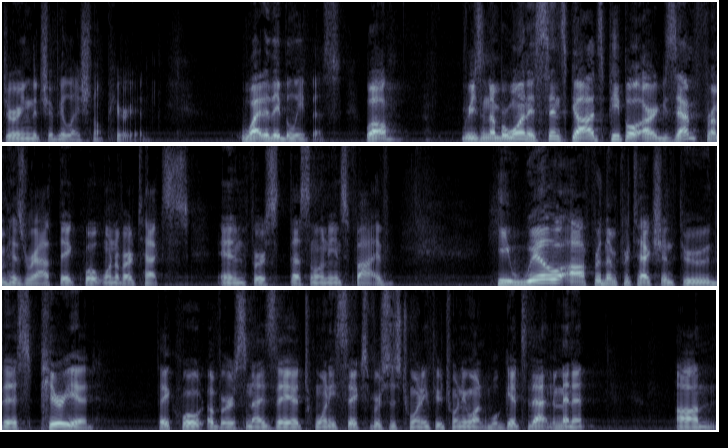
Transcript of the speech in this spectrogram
during the tribulational period. Why do they believe this? Well, reason number one is since God's people are exempt from his wrath, they quote one of our texts in 1 Thessalonians 5, he will offer them protection through this period. They quote a verse in Isaiah 26, verses 20 through 21. We'll get to that in a minute. Um,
